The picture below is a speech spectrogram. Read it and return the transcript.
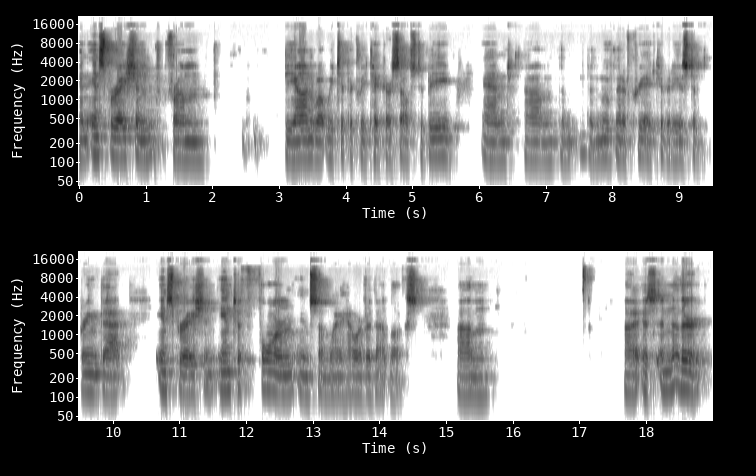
an inspiration from beyond what we typically take ourselves to be. And um, the, the movement of creativity is to bring that inspiration into form in some way, however that looks. Um, uh, as another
